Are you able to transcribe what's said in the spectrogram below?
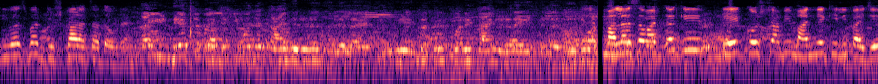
दिवसभर दुष्काळाचा दौरा आहे. काही इंडियाच्या बैठकीमध्ये काय निर्णय झालेला आहे? तुम्ही एकत्रितपणे काय निर्णय घेतलेला आहे? मला असं वाटतं की एक गोष्ट आम्ही मान्य केली पाहिजे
